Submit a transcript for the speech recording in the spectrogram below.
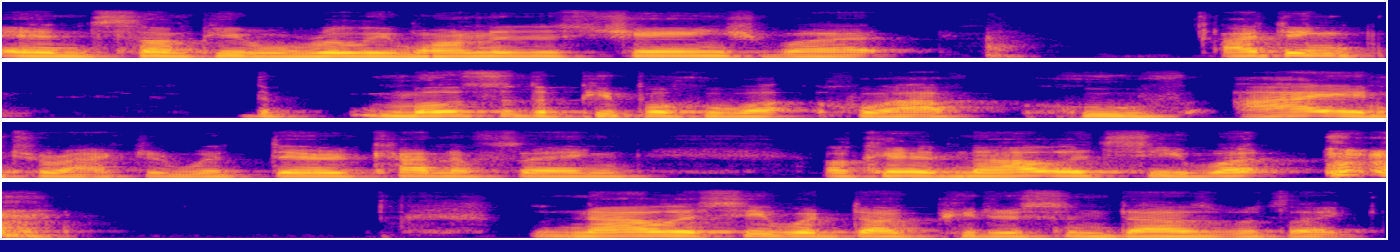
and some people really wanted this change. But I think the most of the people who who I, who I interacted with, they're kind of saying, okay, now let's see what now let's see what Doug Pederson does with like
